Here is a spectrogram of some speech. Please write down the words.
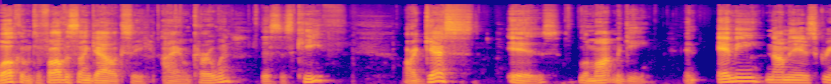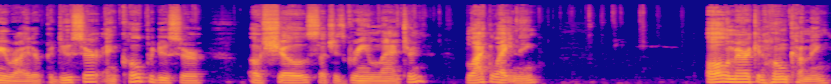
Welcome to Father Son Galaxy. I am Kerwin. This is Keith. Our guest is Lamont Magee, an Emmy nominated screenwriter, producer, and co producer of shows such as Green Lantern, Black Lightning, All American Homecoming,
